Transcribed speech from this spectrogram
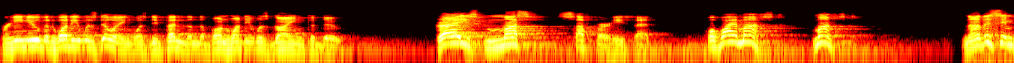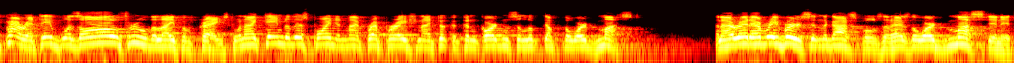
For he knew that what he was doing was dependent upon what he was going to do. Christ must suffer, he said. Well, why must? Must. Now, this imperative was all through the life of Christ. When I came to this point in my preparation, I took a concordance and looked up the word must. And I read every verse in the Gospels that has the word must in it.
